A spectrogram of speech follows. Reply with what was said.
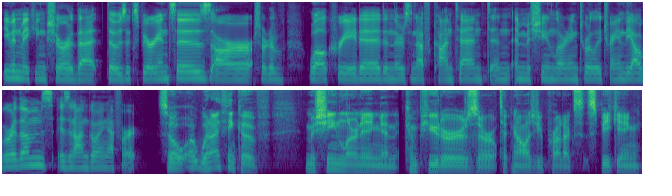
even making sure that those experiences are sort of well created and there's enough content and, and machine learning to really train the algorithms is an ongoing effort. So uh, when I think of machine learning and computers or technology products speaking,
